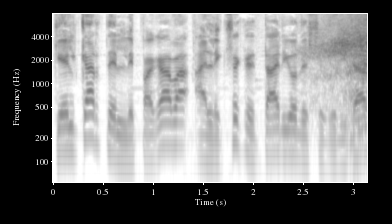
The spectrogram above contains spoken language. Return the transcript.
que el cártel le pagaba al exsecretario de Seguridad.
